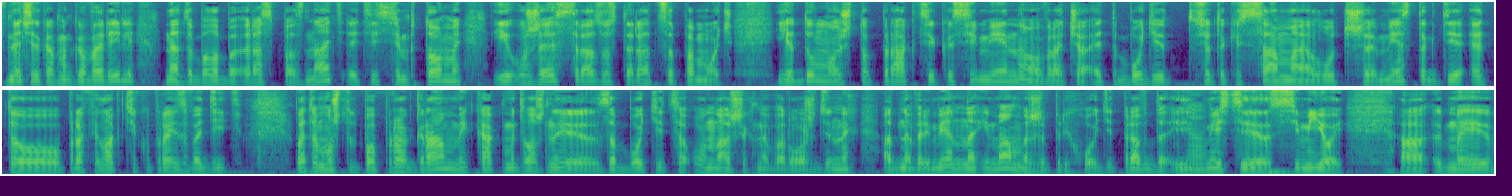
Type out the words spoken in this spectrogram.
Значит, как мы говорили, надо было бы распознать эти симптомы и уже сразу стараться помочь. Я думаю, что практика семейного врача это будет все-таки самое лучшее место, где эту профилактику производить. Потому что по программе как мы должны заботиться о наших новорожденных одновременно, и мама же приходит, правда, и да. вместе с семьей. А, мы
